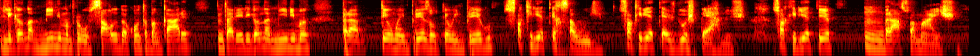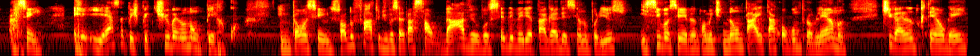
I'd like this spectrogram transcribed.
ligando a mínima para o saldo da conta bancária, não estaria ligando a mínima para ter uma empresa ou ter um emprego, só queria ter saúde, só queria ter as duas pernas, só queria ter um braço a mais. Assim, e, e essa perspectiva eu não perco. Então, assim, só do fato de você estar saudável, você deveria estar agradecendo por isso. E se você eventualmente não tá e tá com algum problema, te garanto que tem alguém,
